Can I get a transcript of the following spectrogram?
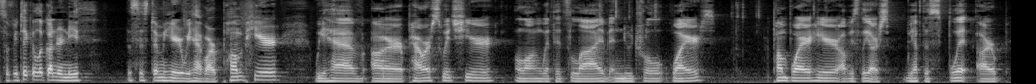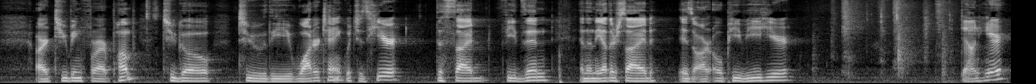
So if we take a look underneath the system here, we have our pump here, we have our power switch here, along with its live and neutral wires. Pump wire here, obviously our we have to split our our tubing for our pump to go to the water tank, which is here. This side feeds in, and then the other side is our OPV here, down here.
